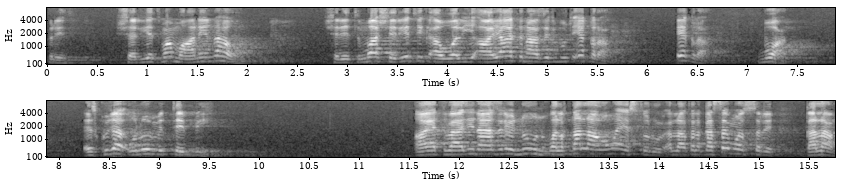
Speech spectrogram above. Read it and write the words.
برید شریعت ما معنی نه هو شریعت ما شریعتی که اولی آیات نازل بود اقرا اقرا بوان از کجا علوم طبی آیت بازی ناظر نون والقلم وما يسترون الله تعالی قسم والسر قلم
